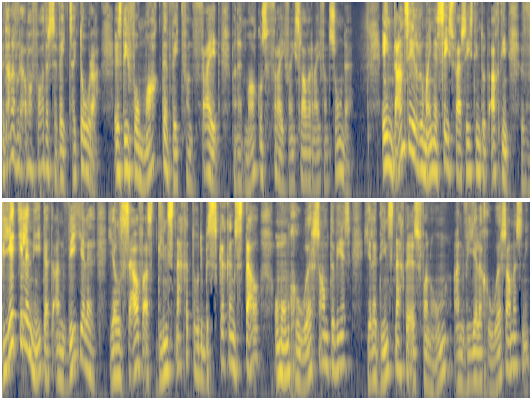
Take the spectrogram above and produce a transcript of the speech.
Met ander woorde, Abba Vader se wet, sy Torah, is die volmaakte wet van vryheid want dit maak ons vry van die slawerny van sonde. En dan sê Romeine 6 vers 16 tot 18: Weet julle nie dat aan wie julle julself as diensknegte tot die beskikking stel om hom gehoorsaam te wees, julle diensknegte is van hom aan wie julle gehoorsaam is nie,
